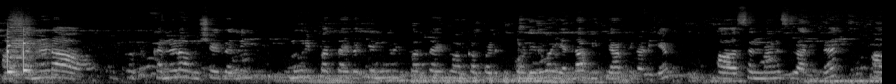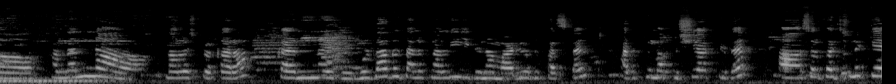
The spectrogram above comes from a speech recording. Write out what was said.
ಆ, ಕನ್ನಡ ಕನ್ನಡ ವಿಷಯದಲ್ಲಿ ನೂರಿಪ್ಪತ್ತೈದಕ್ಕೆ ನೂರಿಪ್ಪತ್ತೈದು ಅಂಕ ಪಡೆದುಕೊಂಡಿರುವ ಎಲ್ಲ ವಿದ್ಯಾರ್ಥಿಗಳಿಗೆ ಆ, ಸನ್ಮಾನಿಸಲಾಗಿದೆ. ಆ, ನನ್ನ ನಾಲೆಜ್ ಪ್ರಕಾರ ಕನ್ನ ಇದು ಮುಳಬಾಗಿಲು ತಾಲೂಕಿನಲ್ಲಿ ಇದನ್ನು ಮಾಡಿರೋದು ಫಸ್ಟ್ ಟೈಮ್ ಅದಕ್ಕೆ ತುಂಬ ಖುಷಿ ಆಗ್ತಿದೆ. ಆ, ಸ್ವಲ್ಪ ಜನಕ್ಕೆ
